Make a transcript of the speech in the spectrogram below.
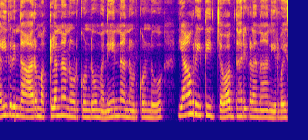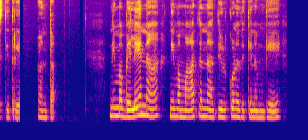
ಐದರಿಂದ ಆರು ಮಕ್ಕಳನ್ನ ನೋಡಿಕೊಂಡು, ಮನೆಯನ್ನು ನೋಡಿಕೊಂಡು ಯಾವ ರೀತಿ ಜವಾಬ್ದಾರಿಗಳನ್ನು ನಿರ್ವಹಿಸ್ತಿದ್ರಿ ಅಂತ. ನಿಮ್ಮ ಬೆಲೆಯನ್ನು ನಿಮ್ಮ ಮಾತನ್ನು ತಿಳ್ಕೊಳೋದಕ್ಕೆ ನಮಗೆ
